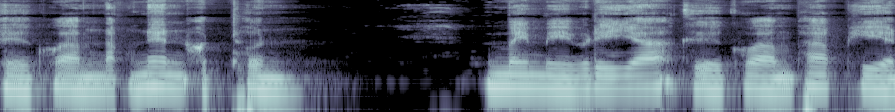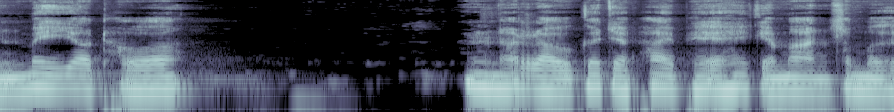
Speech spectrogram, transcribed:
คือความหนักแน่นอดทน ไม่มีวิริยะคือความภาคเพียรไม่ย่อท้อ เราก็จะพ่ายแพ้ให้แก่มารเสมอ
